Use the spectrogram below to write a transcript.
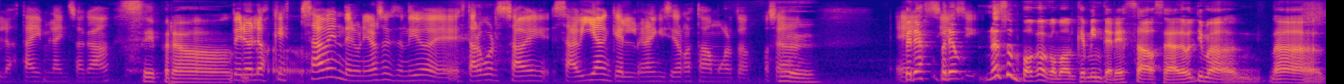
los timelines acá. Sí, pero. Pero los que saben del universo extendido de Star Wars sabe, sabían que el Gran Inquisidor no estaba muerto. O sea, Sí. eh, Pero, sí pero sí. no es un poco como que me interesa, o sea, de última, nada.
